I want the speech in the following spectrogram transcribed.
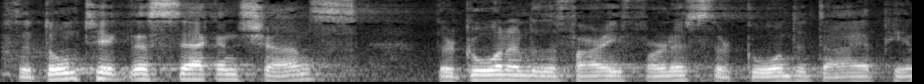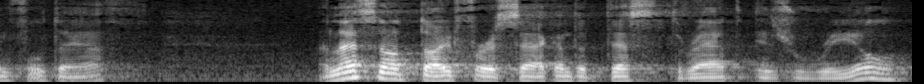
If they don't take this second chance, they're going into the fiery furnace. They're going to die a painful death. And let's not doubt for a second that this threat is real.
